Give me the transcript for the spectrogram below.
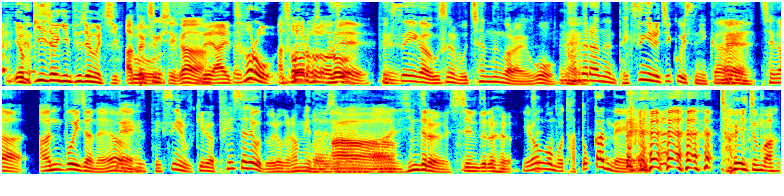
엽기적인 표정을 짓고. 아, 백승 씨가? 네, 아니 서로 아, 서로, 서로. 이제 백승이가 웃음을 못 참는 걸 알고 카메라는 백승이를 찍고 있으니까 네. 제가 안 보이잖아요. 네. 그래서 백승이를 웃기려 필사적으로 노력을 합니다. 요즘에. 아. 아, 힘들어요. 진짜 힘들어요. 이런 거 뭐 다 똑같네. 저희도 막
